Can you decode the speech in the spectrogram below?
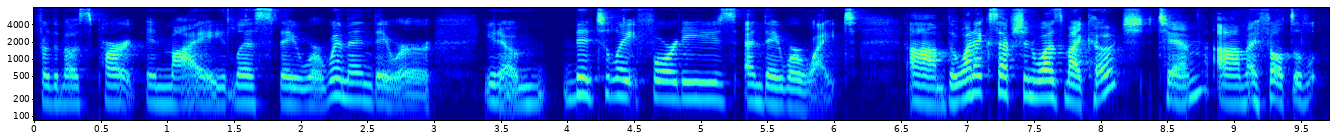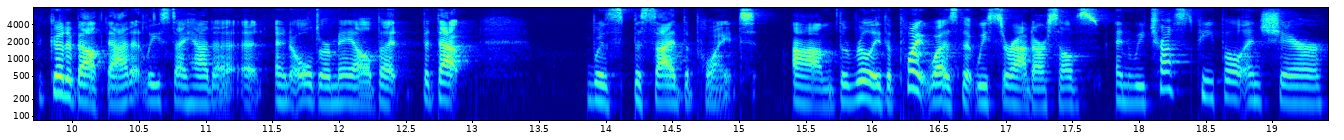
for the most part, in my list, they were women, they were, you know, mid to late 40s, and they were white. Um, the one exception was my coach, Tim. Um, I felt good about that. At least I had a, a, an older male, but but that was beside the point. Um, the really the point was that we surround ourselves and we trust people and share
